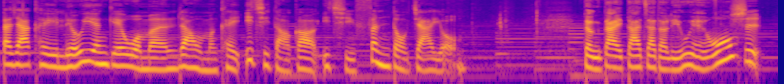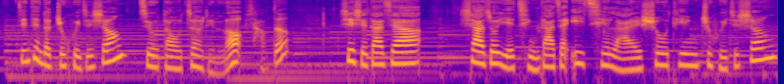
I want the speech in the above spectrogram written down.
大家可以留言给我们，让我们可以一起祷告，一起奋斗，加油。等待大家的留言哦。是今天的智慧之声就到这里了，好的，谢谢大家。下周也请大家一起来收听智慧之声，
